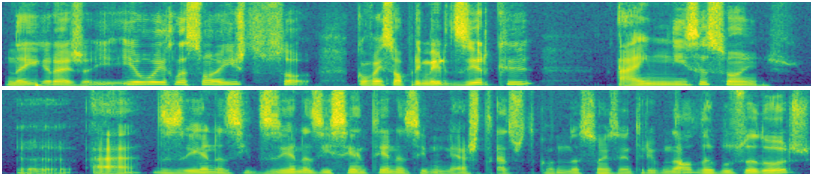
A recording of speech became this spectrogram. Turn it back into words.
na Igreja. E eu, em relação a isto, só, convém só primeiro dizer que há imunizações. Uh, há dezenas e dezenas e centenas e milhares de casos de condenações em tribunal de abusadores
